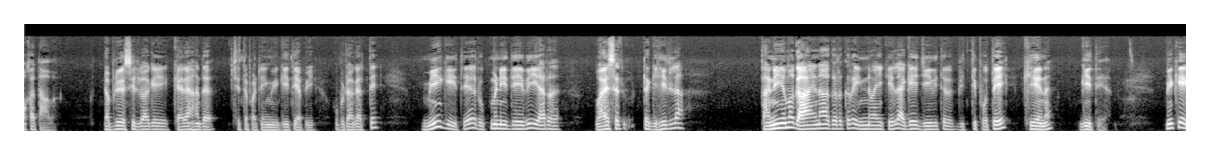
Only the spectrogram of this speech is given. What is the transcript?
නවකතාව. W. සිල්වාගේ කැරහඳ චිත්‍රපටයෙන් වී ගීතය අපි උපුටා ගත්තේ. මේ ගීතය රුක්මණී දේවී අර වයසට ගිහිල්ලා තනියම ගායනා කර කර ඉන්නවයි කියලා ඇගේ ජීවිත විත්ති පොතේ කියන ගීතය. මේකේ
